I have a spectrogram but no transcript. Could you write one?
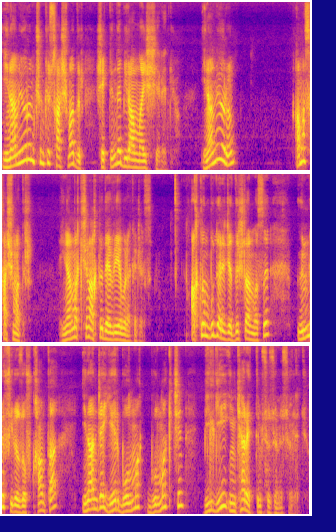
inanıyorum çünkü saçmadır şeklinde bir anlayış yer ediyor. İnanıyorum ama saçmadır. İnanmak için aklı devreye bırakacaksın. Aklın bu derece dışlanması ünlü filozof Kant'a inanca yer bulmak, bulmak için bilgiyi inkar ettim sözünü söyletiyor.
